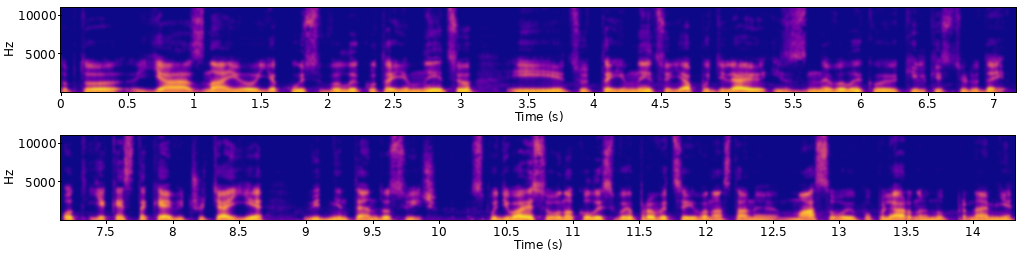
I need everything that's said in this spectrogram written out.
Тобто я знаю якусь велику таємницю, і цю таємницю я поділяю із невеликою кількістю людей. От якесь таке відчуття є від Nintendo Switch. Сподіваюся, воно колись виправиться і вона стане масовою, популярною. Ну, принаймні,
